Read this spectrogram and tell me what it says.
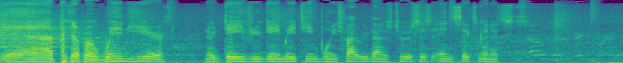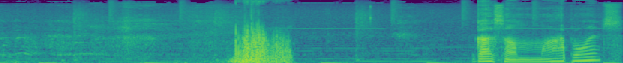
Yeah, pick up a win here. You know, Dave, you game 18 points, 5 rebounds, 2 assists in 6 minutes. Got some my points.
